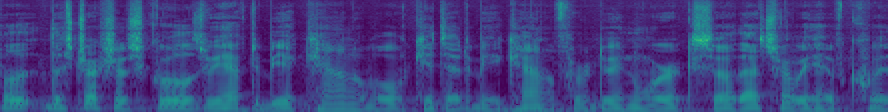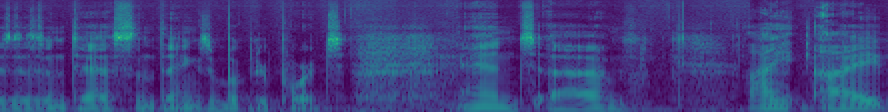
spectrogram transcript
Well, the structure of school is we have to be accountable. Kids have to be accountable for doing work, so that's why we have quizzes and tests and things and book reports. And um, I I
